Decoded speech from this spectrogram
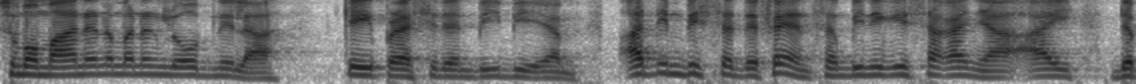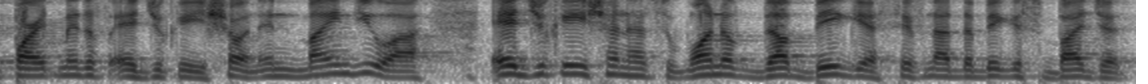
sumama na naman ang loob nila kay President BBM. At imbis sa defense, ang binigay sa kanya ay Department of Education. And mind you, ah, education has one of the biggest, if not the biggest budget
